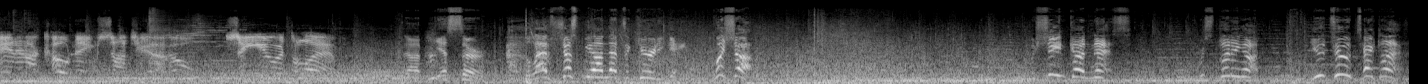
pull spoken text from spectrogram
Canning our code name, Santiago. See you at the lab. Uh, yes, sir. The lab's just beyond that security gate. Push up! Machine gun nest! We're splitting up. You two take left.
